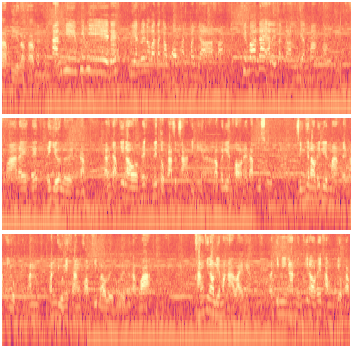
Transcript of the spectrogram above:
5 ปีแล้วครับ การที่พี่ๆได้เรียนด้วยนวัตกรรมเพาะพันธุ์ปัญญาค่ะ คิดว่าได้อะไรจากการเรียนบ้างคะว่าได้ได้ได้เยอะเลยนะครับ หลังจากที่เราได้ได้จบการศึกษาที่นี่นะเราไปเรียนต่อในระดับที่สูงเนี่ยสิ่งที่เราได้เรียนมาตั้งแต่มัธยมเนี่ยมันมันอยู่ในคลังความคิดเราเลยหมดเลยนะครับว่า ครั้งที่เราเรียนมหาลัยเนี่ย มันจะมีงานหนึ่งที่เราได้ทำเกี่ยวกับ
